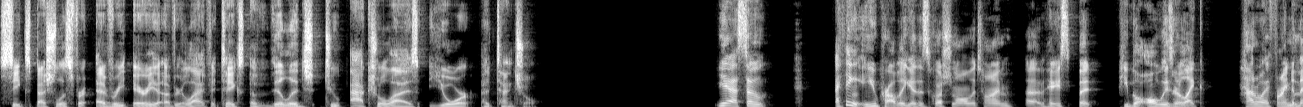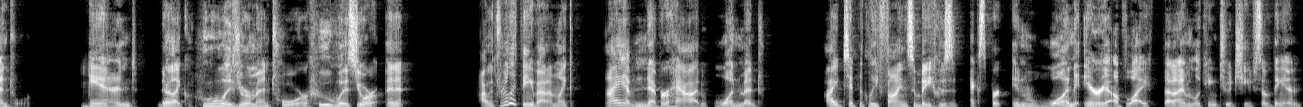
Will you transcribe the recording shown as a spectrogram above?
Seek specialists for every area of your life. It takes a village to actualize your potential. Yeah, so I think you probably get this question all the time, uh, Pace, but people always are like, how do I find a mentor? Mm-hmm. And they're like, who was your mentor? Who was your, and it, I was really thinking about it. I'm like, I have never had one mentor. I typically find somebody who's an expert in one area of life that I'm looking to achieve something in.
